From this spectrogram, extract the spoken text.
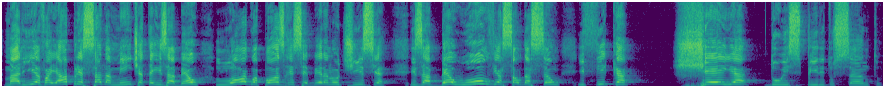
Maria vai apressadamente até Isabel logo após receber a notícia. Isabel ouve a saudação e fica cheia do Espírito Santo.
